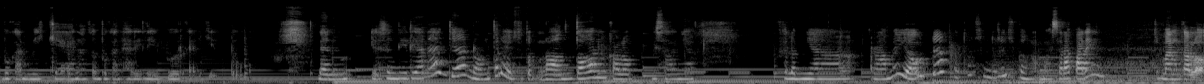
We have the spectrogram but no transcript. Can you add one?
bukan weekend atau bukan hari libur kayak gitu dan ya sendirian aja nonton ya tetap nonton. Kalau misalnya filmnya rame ya udah atau sendiri juga nggak masalah. Paling cuman kalau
